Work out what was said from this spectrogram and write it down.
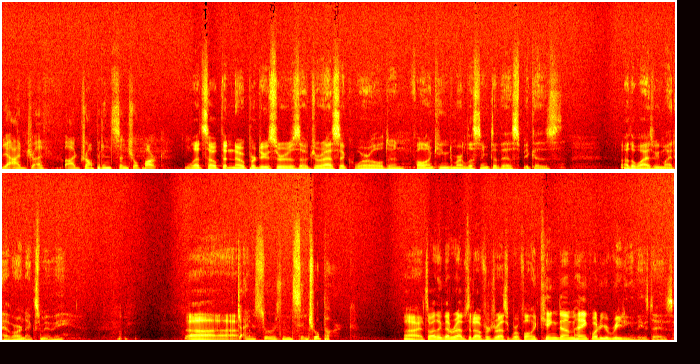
Yeah, I'd, dri- I'd drop it in Central Park. Let's hope that no producers of Jurassic World and Fallen Kingdom are listening to this because otherwise we might have our next movie. Uh, Dinosaurs in Central Park. All right, so I think that wraps it up for Jurassic World Fallen Kingdom. Hank, what are you reading these days?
